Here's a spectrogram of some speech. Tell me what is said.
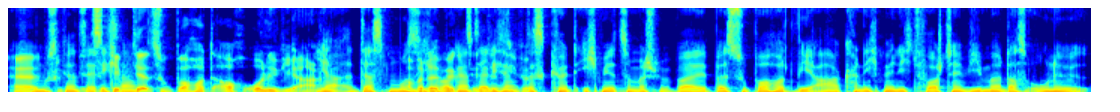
Äh, es gibt sagen, ja Superhot auch ohne VR. Ja, das muss aber ich aber ganz ehrlich sagen, das könnte ich mir zum Beispiel bei, bei Superhot VR kann ich mir nicht vorstellen, wie man das ohne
